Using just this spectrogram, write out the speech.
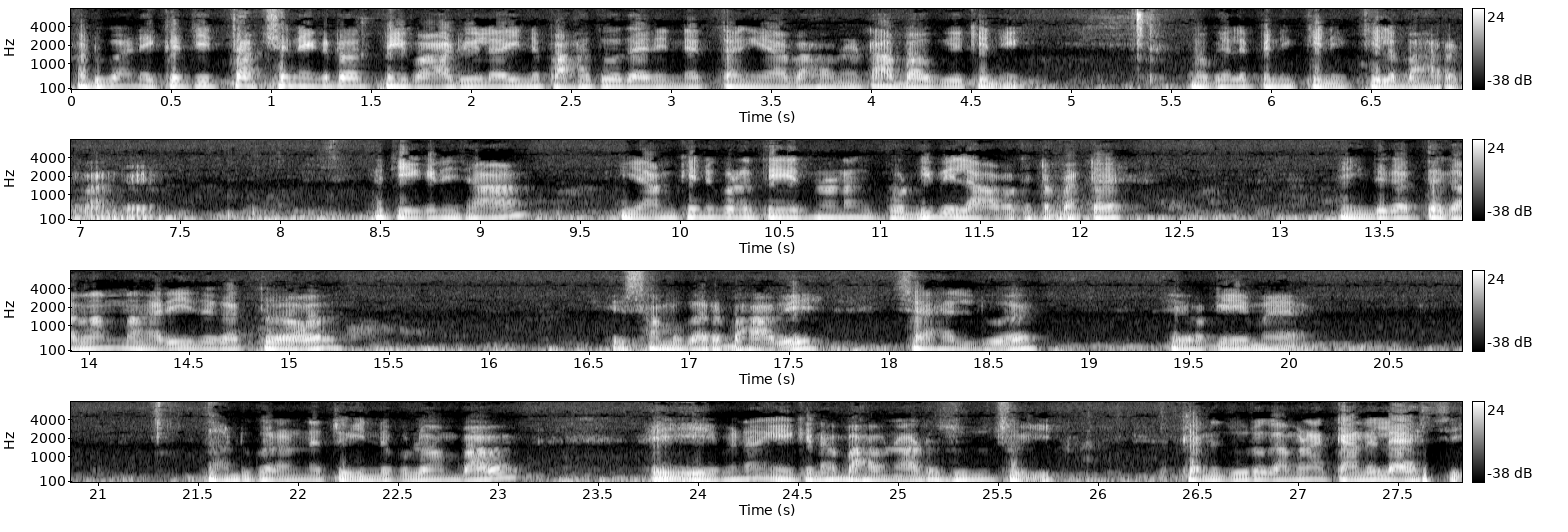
අඩු ගන්න එක චිත්තක්ෂණයකටවත් මේ වාඩි වෙලා ඉන්න පහසුව දැනෙන්නේ නැත්නම් එයා භාවනාවට අභෞවිය කෙනෙක් නොගැලපෙන කෙනෙක් කියලා බාර කරන්න වෙනවා. ඒක නිසා යම් කෙනෙකුට තේරෙනවා නම් පොඩි වෙලාවකට මට ඉඳගත්ත ගමන්ම හරි ඉඳගත්තා ඒ සමබර භාවයේ සහැල්ලුව ඒ වගේම දඬු කරන්නේ නැතුව ඉන්න පුළුවන් බව ඒ එහෙමනම් ඒක නා භාවනාවට සුදුසුයි. කන දුර ගමනක් යන්න ලෑස්ති.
